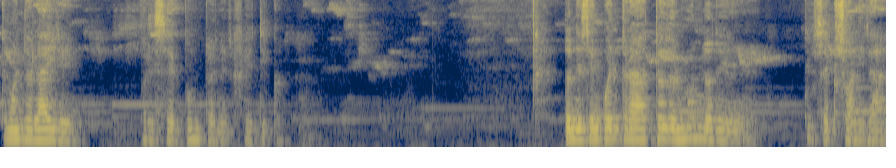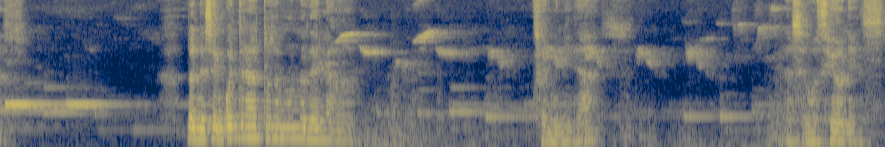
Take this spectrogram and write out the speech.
tomando el aire por ese punto energético. Donde se encuentra todo el mundo de tu sexualidad, donde se encuentra todo el mundo de la feminidad, las emociones.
